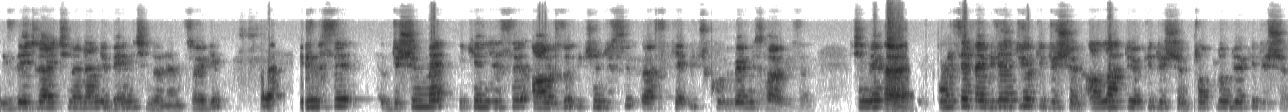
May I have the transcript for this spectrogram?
İzleyiciler için önemli, benim için de önemli söyleyeyim. Evet. Birincisi düşünme, ikincisi arzu, üçüncüsü öfke. Üç kuvvemiz var bizim. Şimdi evet. felsefe bize diyor ki düşün, Allah diyor ki düşün, toplum diyor ki düşün.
